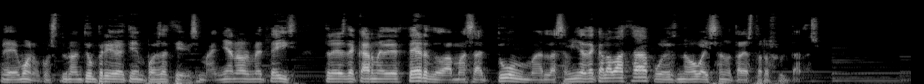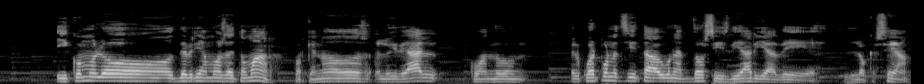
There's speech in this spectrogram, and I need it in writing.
eh, bueno, pues durante un periodo de tiempo. Es decir, si mañana os metéis 3 de carne de cerdo a más atún más las semillas de calabaza, pues no vais a notar estos resultados. ¿Y cómo lo deberíamos de tomar? Porque no lo ideal cuando el cuerpo necesita una dosis diaria de lo que sea,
